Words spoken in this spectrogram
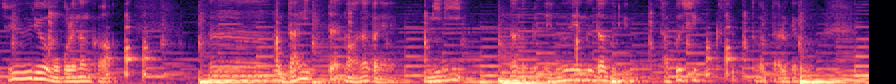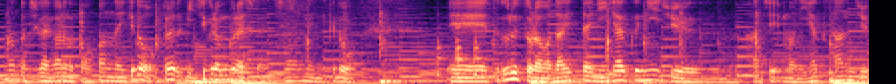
重量もこれなんかうーん、まあ、大体まあなんかねミリなんだこれ MMW サブ6とかってあるけどなんか違いがあるのかわかんないけどとりあえず 1g ぐらいしかね違わないんだけどえっ、ー、とウルトラはだいたい228まあ230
